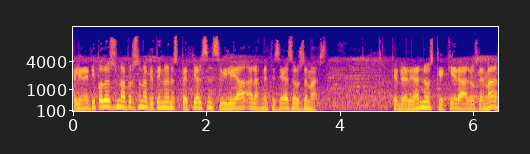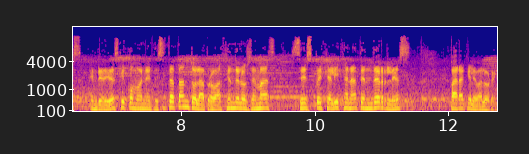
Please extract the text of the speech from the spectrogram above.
El eneatipo 2 es una persona que tiene una especial sensibilidad a las necesidades de los demás que en realidad no es que quiera a los demás, en realidad es que como necesita tanto la aprobación de los demás, se especializa en atenderles para que le valoren.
